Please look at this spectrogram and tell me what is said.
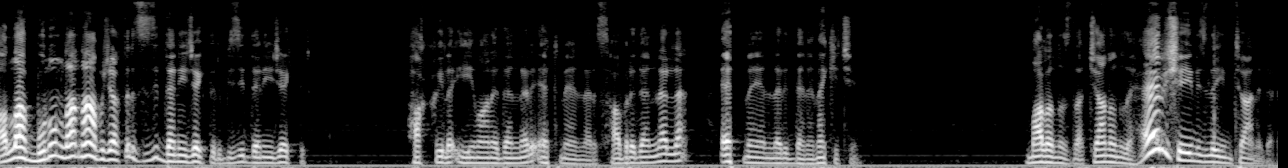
Allah bununla ne yapacaktır? Sizi deneyecektir. Bizi deneyecektir. Hakkıyla iman edenleri, etmeyenleri, sabredenlerle etmeyenleri denemek için. Malınızla, canınızla, her şeyinizle imtihan eder.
